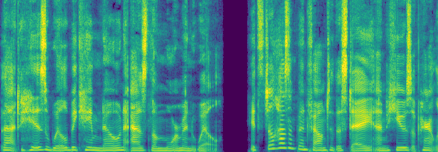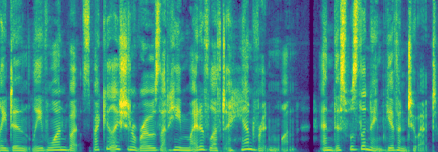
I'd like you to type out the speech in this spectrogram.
that his will became known as the Mormon Will. It still hasn't been found to this day, and Hughes apparently didn't leave one, but speculation arose that he might have left a handwritten one, and this was the name given to it.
